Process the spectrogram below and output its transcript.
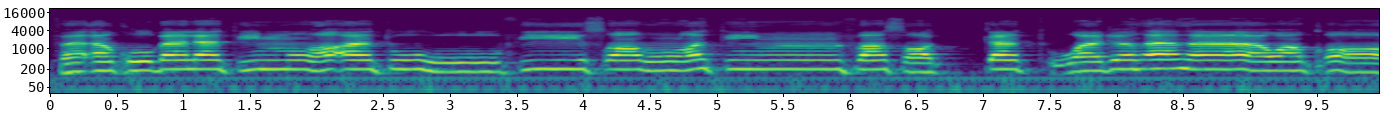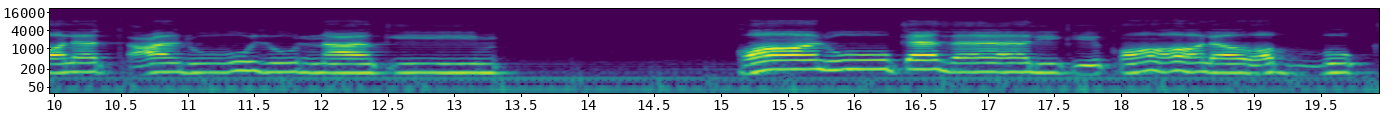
فأقبلت امرأته في صرة فصكت وجهها وقالت عجوز عقيم. قالوا كذلك قال رب ربك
